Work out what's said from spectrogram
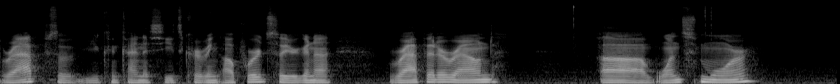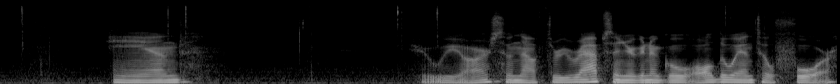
wrap so you can kind of see it's curving upwards so you're gonna wrap it around uh, once more. And here we are so now three wraps and you're gonna go all the way until four.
